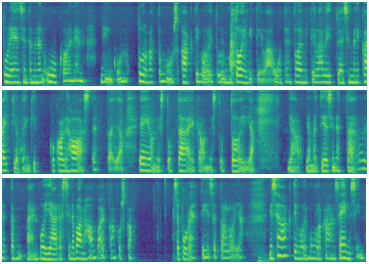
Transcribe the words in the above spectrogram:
tuli ensin tämmöinen ulkoinen niin kuin turvattomuus aktivoitui mun toimitilaa, uuteen toimitilaan liittyen. Siinä meni kaikki jotenkin, koko oli haastetta ja ei onnistu tämä eikä onnistu toi. Ja, ja, ja mä tiesin, että, että mä en voi jäädä sinne vanhaan paikkaan, koska se purettiin se talo. Ja, mm. Niin se aktivoi mulla kanssa ensin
